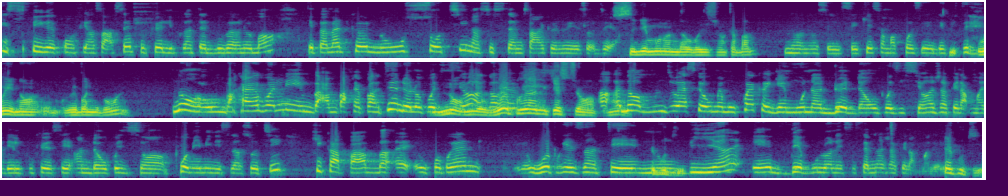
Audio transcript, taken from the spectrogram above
inspire konfians ase pou ke li pren tèt gouvernement e pèmèd ke nou soti nan sistem sa ke nou e jodi. Si gen moun yon da oposisyon kapab? Non, non, se kesyon ma pose dekute. Oui, non, repon ni pou mwen. Non, ou mba ka repon li, mba fe pati de l'oposisyon. Non, repren kestyon. Ah, non, mdou eske ou mè mou kwek gen moun an de dan oposisyon, jan ke nap mandel pou ke se an dan oposisyon premier ministre lan soti, ki kapab, eh, ou kopren, reprezentè nou byen e deboulonè sistem nan jan ke nap mandel. Ekouti,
